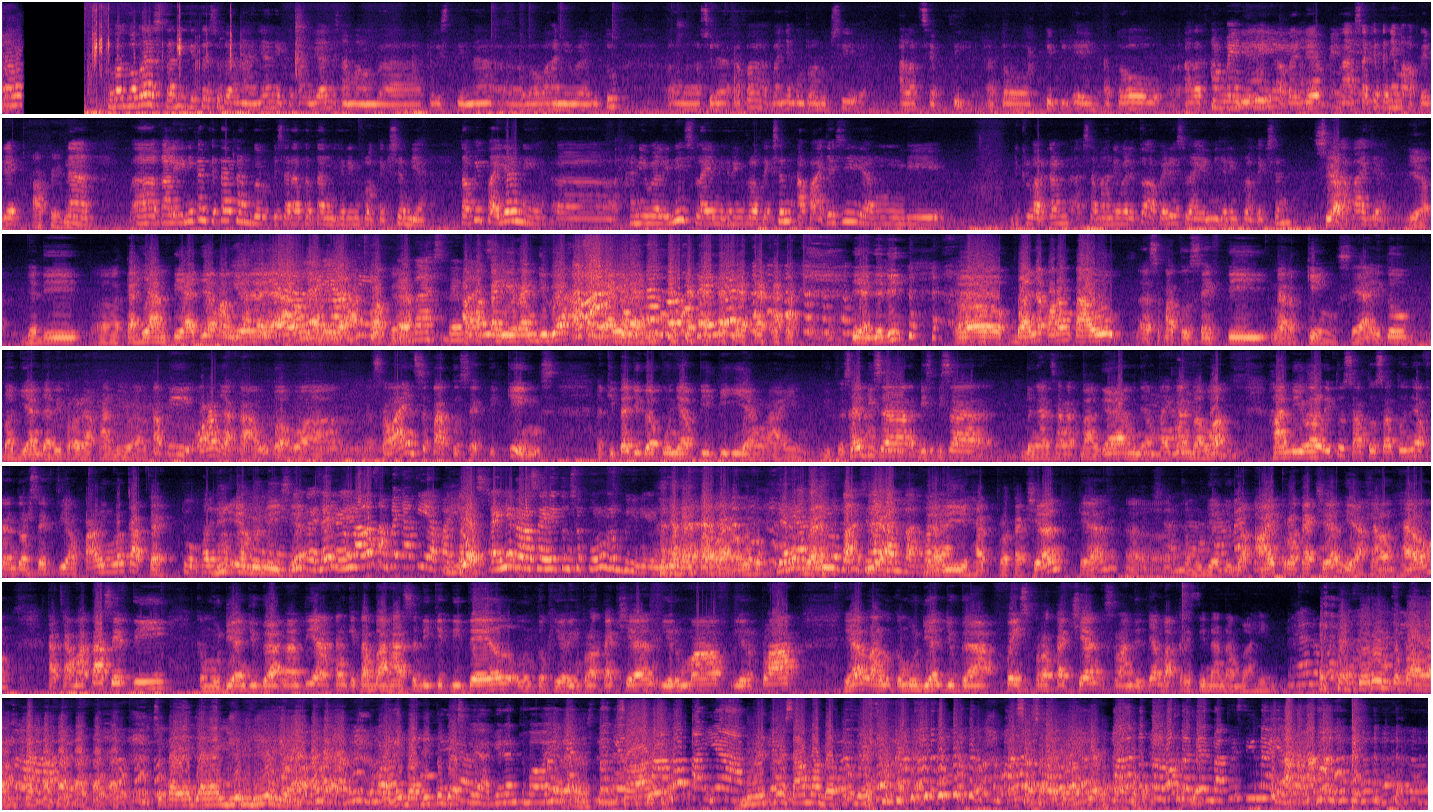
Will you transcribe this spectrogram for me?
Sobat Ngobras, tadi kita sudah nanya nih ke Pak Yan sama Mbak Kristina eh, bahwa Honeywell itu eh, sudah apa banyak memproduksi alat safety atau PPE atau alat pelindung APD, diri APD, APD. bahasa kitanya mah APD. APD. Nah, eh, kali ini kan kita akan berbicara tentang hearing protection ya. Tapi Pak Yan nih, eh, Honeywell ini selain hearing protection apa aja sih yang di dikeluarkan sama Honeywell itu APD selain hearing protection? Siap. Apa aja? Iya, jadi eh, Teh Yanti aja manggilnya Iya, ya, Yanti. akrab ya. Bebas, bebas. Apa Teh Iren juga? Apa Teh Iren? Iya, jadi eh, banyak orang tahu eh, sepatu safety merek Kings ya, itu bagian dari produk Honeywell. Tapi orang nggak tahu bahwa selain sepatu safety Kings, kita juga punya PPE yang lain gitu. Saya bisa bis- bisa dengan sangat bangga menyampaikan bahwa Honeywell itu satu-satunya vendor safety yang paling lengkap teh Tuh, paling di lengkap. Indonesia. Ini kayak- Dari kepala sampai kaki ya Pak? ya? Yes. Kayaknya kalau saya hitung 10 lebih nih kayaknya. Dari apa dulu, Pak? Silakan, Iya, Pak. Dari head protection ya, Head protection. eh, kemudian Ya, juga ya. eye protection ya, helm helm, kacamata safety, kemudian juga nanti yang akan kita bahas sedikit detail untuk hearing protection, ear muff, ear plug ya, lalu kemudian juga face protection, selanjutnya Mbak Christina nambahin. Ya. Turun ke bawah. Supaya jangan diem-diem ya. Bagi-bagi tugas. Ya, giliran ke bawahnya Soalnya Yan. Duitnya sama dapetnya. Masa saya doang yang bagian Mbak Kristina ya.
